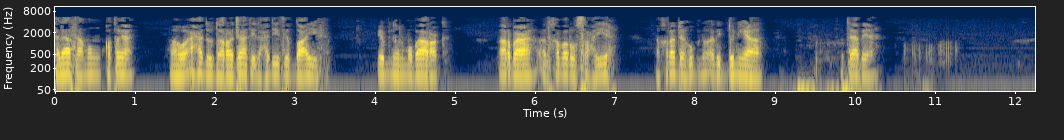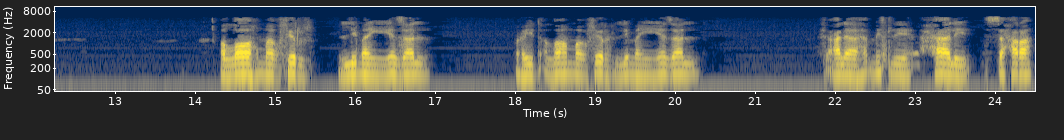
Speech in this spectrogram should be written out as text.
ثلاثة منقطع. وهو أحد درجات الحديث الضعيف. ابن المبارك. أربعة الخبر الصحيح أخرجه ابن أبي الدنيا. متابع. اللهم اغفر لمن يزل. أعيد. اللهم اغفر لمن يزل. على مثل حال السحرة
